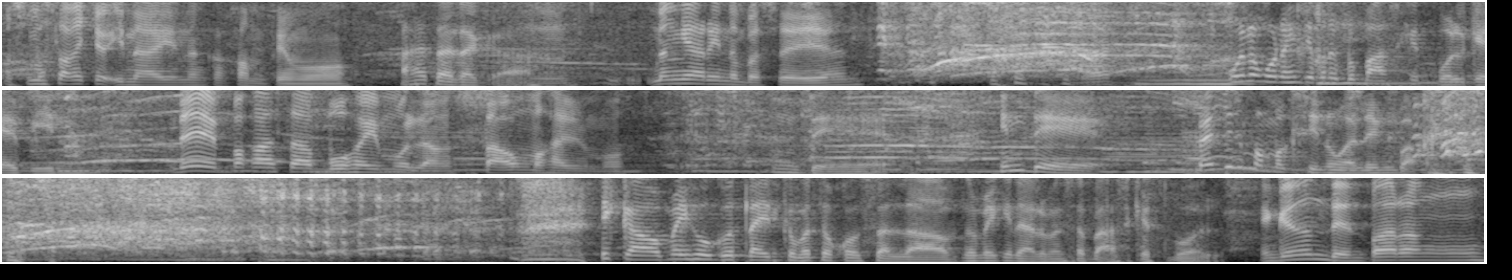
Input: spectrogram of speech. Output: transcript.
Mas masakit yung inayin ng kakampi mo. Ah, talaga? Hmm. Nangyari na ba sa'yo yan? Unang-una, hindi ko nagbabasketball, Kevin. Hindi, baka sa buhay mo lang, sa taong mahal mo. Hindi. Hindi. Pwede naman magsinungaling ba? Ikaw, may hugot line ka ba tungkol sa love na may kinalaman sa basketball? Eh, ganun din, parang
